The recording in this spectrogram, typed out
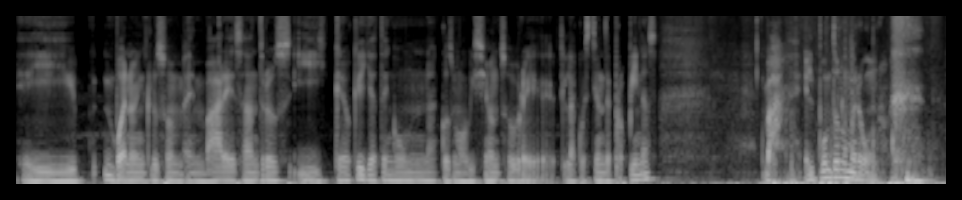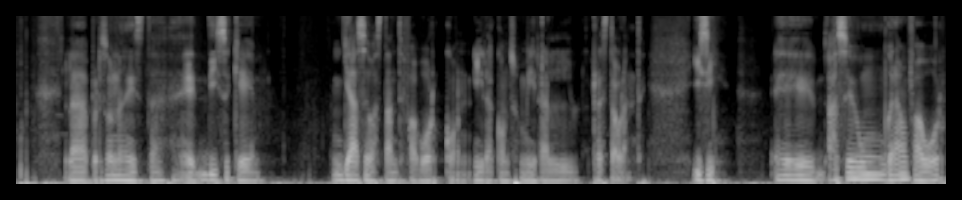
y, bueno, incluso en, bares, antros. Y creo que ya tengo una cosmovisión sobre la cuestión de propinas. Va, el punto número uno. la persona esta eh, dice que ya hace bastante favor con ir a consumir al restaurante. Y sí, eh, hace un gran favor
